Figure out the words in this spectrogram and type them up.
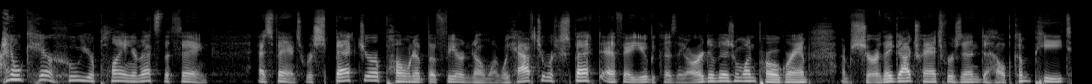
I don't care who you're playing, and that's the thing. As fans, respect your opponent, but fear no one. We have to respect FAU because they are a Division One program. I'm sure they got transfers in to help compete.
